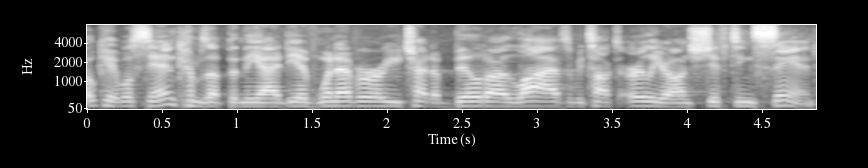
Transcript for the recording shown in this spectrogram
Okay, well, sand comes up in the idea of whenever you try to build our lives, we talked earlier on shifting sand.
